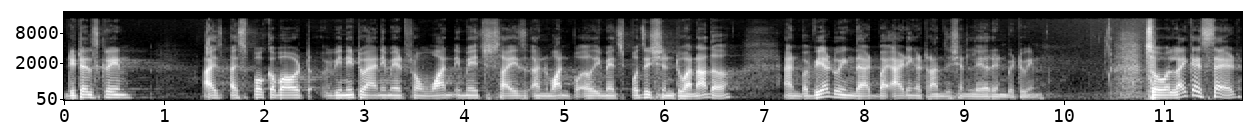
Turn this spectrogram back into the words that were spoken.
detail screen. I, I spoke about we need to animate from one image size and one po image position to another. And we are doing that by adding a transition layer in between. So like I said,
